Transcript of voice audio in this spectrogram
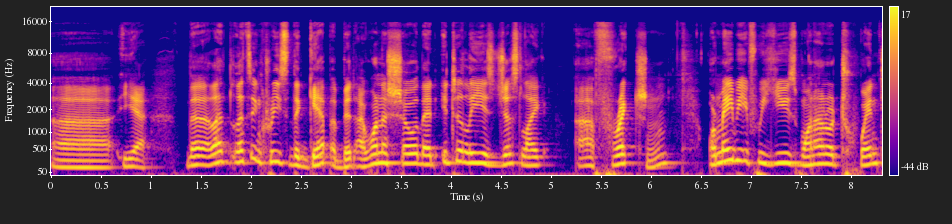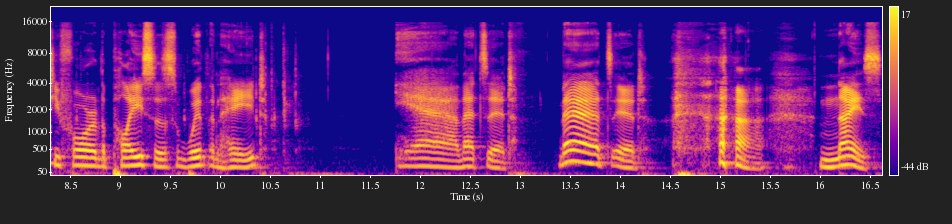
Uh, yeah, the, let, let's increase the gap a bit. I want to show that Italy is just like a fraction. Or maybe if we use 120 for the places width and height, yeah, that's it. That's it. nice.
